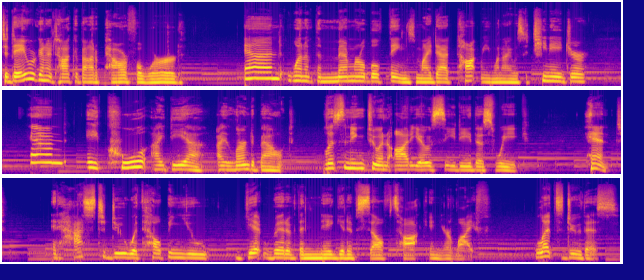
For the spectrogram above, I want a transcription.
Today, we're going to talk about a powerful word and one of the memorable things my dad taught me when I was a teenager, and a cool idea I learned about listening to an audio CD this week. Hint it has to do with helping you get rid of the negative self talk in your life. Let's do this.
